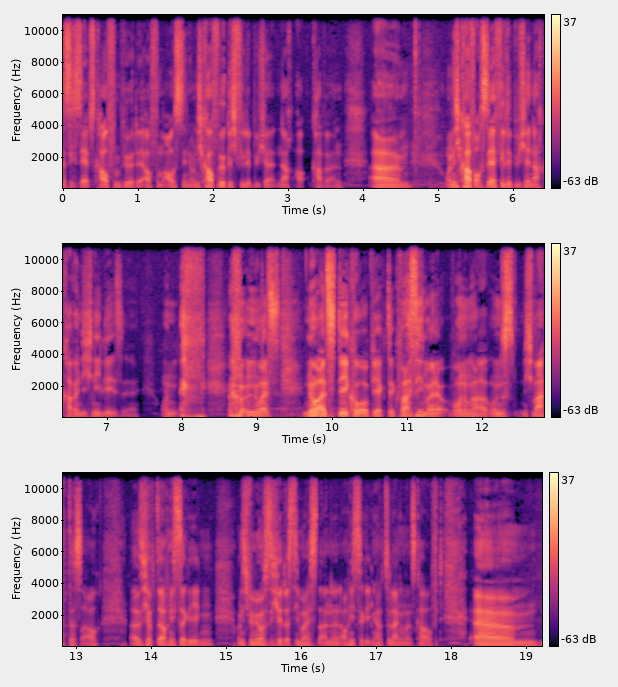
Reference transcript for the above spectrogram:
das ich selbst kaufen würde, auch vom Aussehen. Und ich kaufe wirklich viele Bücher nach Covern. Ähm, und ich kaufe auch sehr viele Bücher nach Covern, die ich nie lese. Und, und nur als, nur als Deko-Objekte quasi in meiner Wohnung habe. Und das, ich mag das auch. Also ich habe da auch nichts dagegen. Und ich bin mir auch sicher, dass die meisten anderen auch nichts dagegen haben, solange man es kauft. Ähm,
